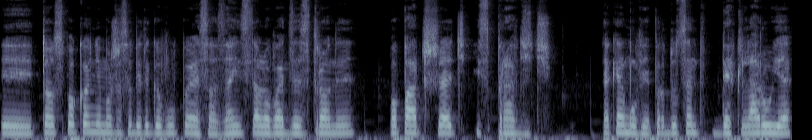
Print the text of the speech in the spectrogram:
yy, to spokojnie może sobie tego WPS-a zainstalować ze strony, popatrzeć i sprawdzić. Tak jak mówię, producent deklaruje,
